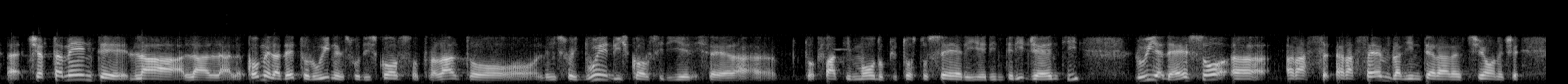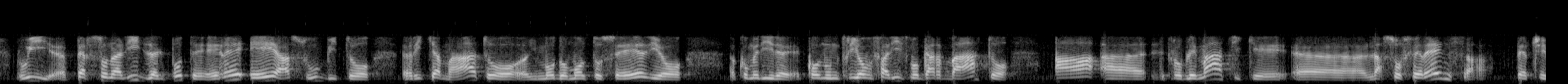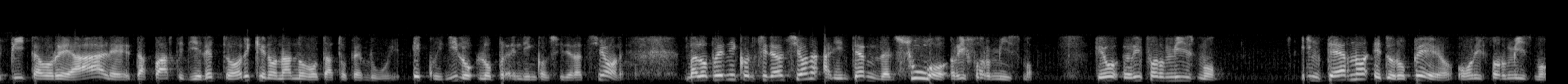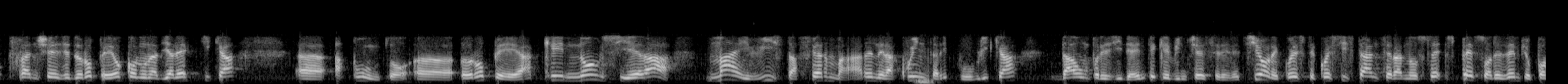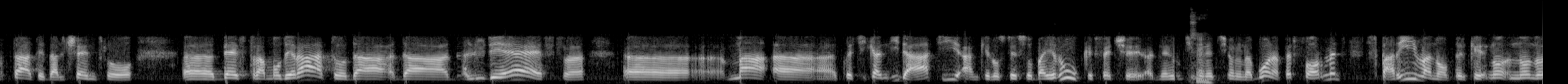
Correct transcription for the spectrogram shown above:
Uh, certamente, la, la, la, come l'ha detto lui nel suo discorso, tra l'altro nei suoi due discorsi di ieri sera, fatti in modo piuttosto seri ed intelligenti, lui adesso uh, rass- rassembla l'intera nazione, cioè lui uh, personalizza il potere e ha subito richiamato in modo molto serio, uh, come dire, con un trionfalismo garbato a le problematiche, la sofferenza percepita o reale da parte di elettori che non hanno votato per lui e quindi lo, lo prende in considerazione. Ma lo prende in considerazione all'interno del suo riformismo, che è un riformismo interno ed europeo, un riformismo francese ed europeo con una dialettica eh, appunto eh, europea che non si era mai vista affermare nella Quinta Repubblica da un presidente che vincesse l'elezione. Queste, queste istanze erano se, spesso ad esempio portate dal centro eh, destra moderato da, da, dall'UDF, eh, ma eh, questi candidati, anche lo stesso Bayrou che fece nelle ultime sì. elezioni una buona performance, sparivano perché no, non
